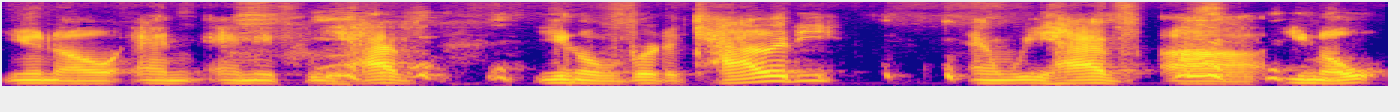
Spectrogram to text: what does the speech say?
You know, and and if we have you know verticality and we have uh, you know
